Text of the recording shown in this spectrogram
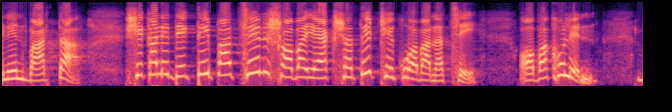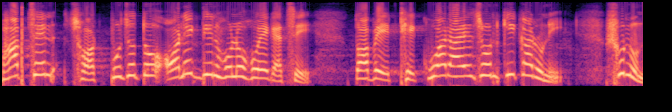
এনেন বার্তা, সেখানে দেখতেই পাচ্ছেন সবাই একসাথে ঠেকুয়া বানাচ্ছে। অবাক হলেন, ভাবছেন ছট পুজো তো অনেক দিন হলো হয়ে গেছে, তবে ঠেকুয়ার আয়োজন কী কারণে? শুনুন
